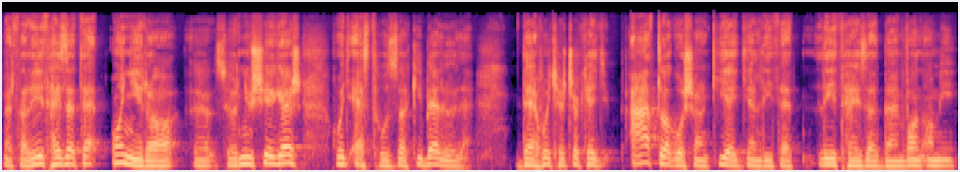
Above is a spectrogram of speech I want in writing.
mert a léthelyzete annyira szörnyűséges, hogy ezt hozza ki belőle. De hogyha csak egy átlagosan kiegyenlített léthelyzetben van, ami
